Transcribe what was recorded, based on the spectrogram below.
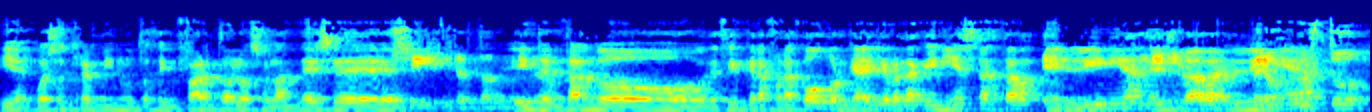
Y después otros tres minutos de infarto, los holandeses Sí, intentando. intentando decir que era fuera juego, porque hay que verdad que Iniesta estaba en línea, estaba en Pero línea. justo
